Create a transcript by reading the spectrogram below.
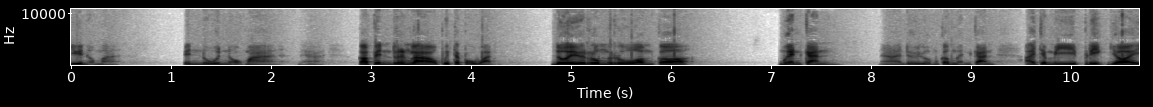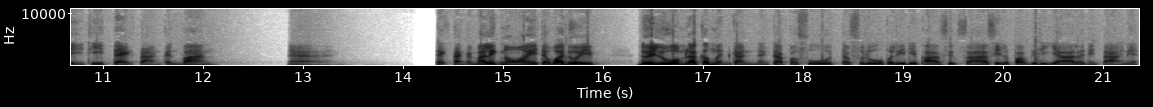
ยื่นออกมา เป็นนูนออกมานะก็เป็นเรื่องราวพุทธประวัติ โดยรวมๆก็เหมือนกันนะโดยรวมก็เหมือนกัน อาจจะมีปลีกย่อยที่แตกต่างกันบ้างนะ แตกต่างกันมาเล็กน้อย แต่ว่าโดยโดยรวมแล้วก็เหมือนกันตั้งแต่ประสูตรตัสรู้ปริธิพานศึกษา ศิลปวิทยาอะไรต่างๆเนี่ย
